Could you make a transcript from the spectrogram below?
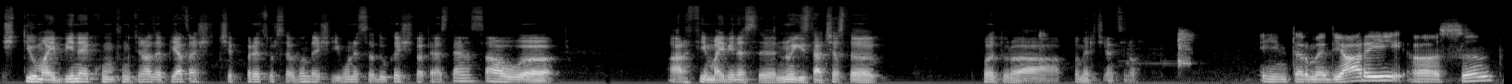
știu mai bine cum funcționează piața și ce prețuri să vândă și unde să ducă și toate astea? Sau uh, ar fi mai bine să nu există această pătură a comercianților? Intermediarii uh, sunt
